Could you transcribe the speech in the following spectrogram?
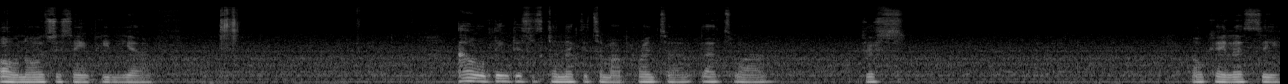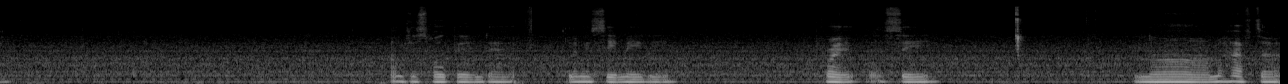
Oh no, it's just saying PDF. I don't think this is connected to my printer. That's why. Just. Okay, let's see. I'm just hoping that. Let me see, maybe. Print. Let's see. No, I'm gonna have to.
